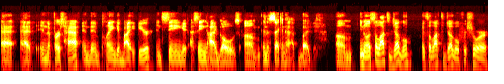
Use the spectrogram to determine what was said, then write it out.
at, at in the first half and then playing it by ear and seeing it seeing how it goes um in the second half. But um you know it's a lot to juggle. It's a lot to juggle for sure.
